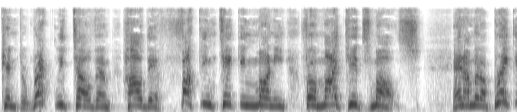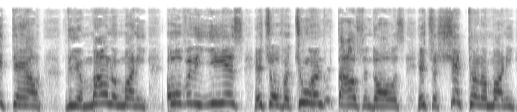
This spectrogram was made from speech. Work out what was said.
can directly tell them how they're fucking taking money from my kids' mouths. And I'm gonna break it down the amount of money. Over the years, it's over $200,000. It's a shit ton of money.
